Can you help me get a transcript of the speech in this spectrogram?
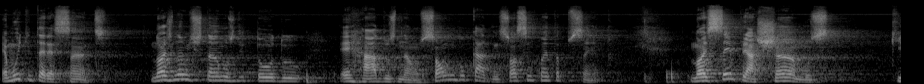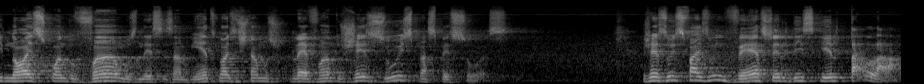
É muito interessante. Nós não estamos de todo errados, não, só um bocadinho, só 50%. Nós sempre achamos que nós, quando vamos nesses ambientes, nós estamos levando Jesus para as pessoas. Jesus faz o inverso, ele diz que ele está lá.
